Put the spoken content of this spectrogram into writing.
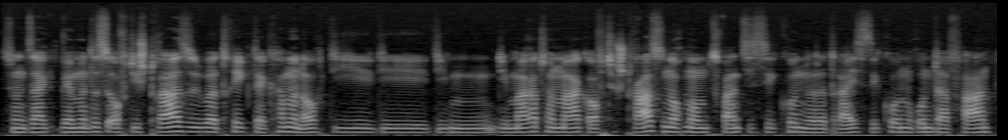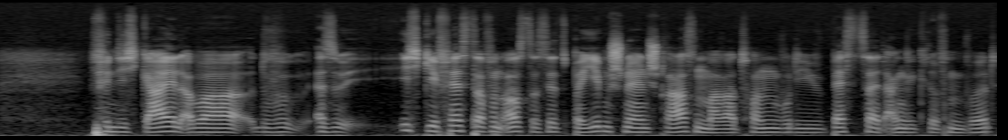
dass man sagt, wenn man das auf die Straße überträgt, da kann man auch die, die, die, die Marathonmarke auf der Straße nochmal um 20 Sekunden oder 30 Sekunden runterfahren, finde ich geil, aber du, also ich gehe fest davon aus, dass jetzt bei jedem schnellen Straßenmarathon, wo die Bestzeit angegriffen wird,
